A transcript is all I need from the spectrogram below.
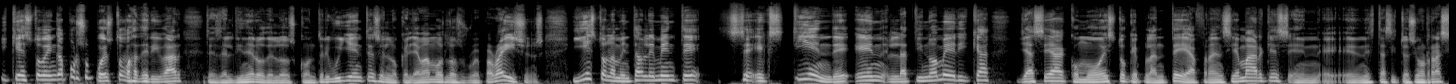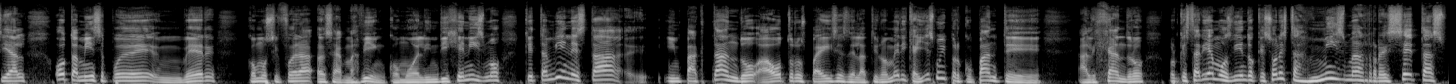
y que esto venga, por supuesto, va a derivar desde el dinero de los contribuyentes en lo que llamamos los reparations. Y esto lamentablemente se extiende en Latinoamérica, ya sea como esto que plantea Francia Márquez en, esta situación racial, o también se puede ver como si fuera, o sea, más bien como el indigenismo, que también está eh, impactando a otros países de Latinoamérica. Y es muy preocupante, Alejandro, porque estaríamos viendo que son estas mismas recetas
